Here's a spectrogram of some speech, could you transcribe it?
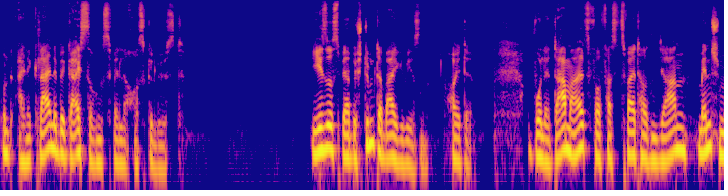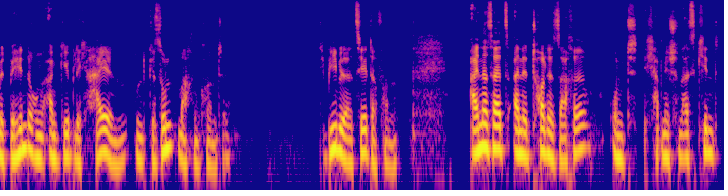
und eine kleine Begeisterungswelle ausgelöst. Jesus wäre bestimmt dabei gewesen, heute. Obwohl er damals, vor fast 2000 Jahren, Menschen mit Behinderung angeblich heilen und gesund machen konnte. Die Bibel erzählt davon. Einerseits eine tolle Sache, und ich habe mir schon als Kind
